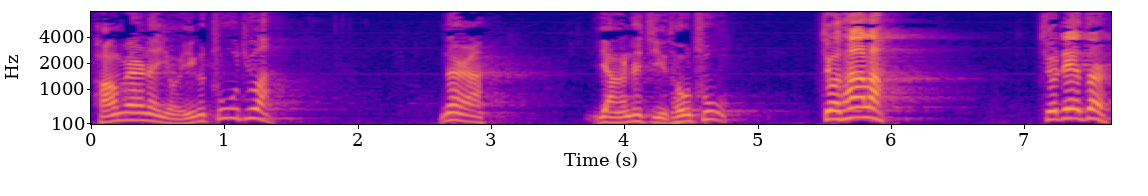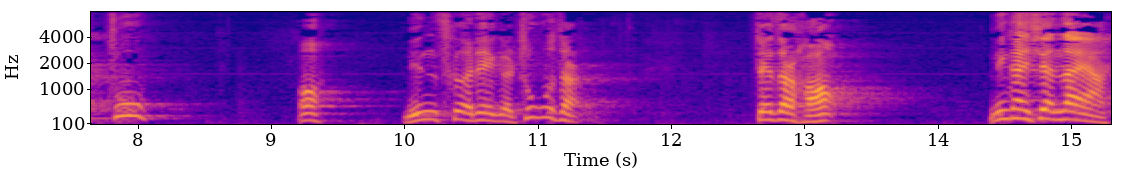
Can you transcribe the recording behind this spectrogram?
旁边呢有一个猪圈，那儿啊养着几头猪，就他了，就这字儿猪。哦，您测这个“猪”字儿，这字儿好。您看现在啊，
